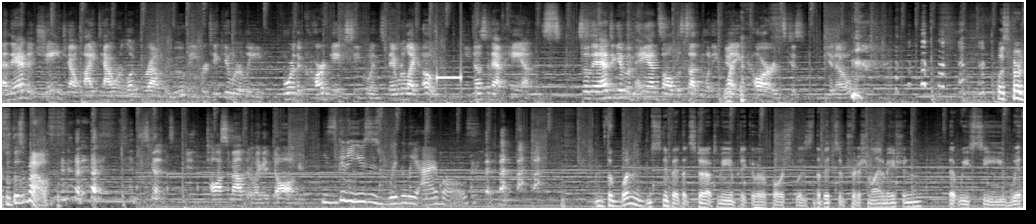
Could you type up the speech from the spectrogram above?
and they had to change how Hightower looked throughout the movie, particularly for the card game sequence. They were like, "Oh, he he doesn't have hands. So they had to give him hands all of a sudden when he's Yeah. playing cards, because, you know, Plays cards with his mouth. he's gonna toss him out there like a dog. He's gonna use his wiggly eyeballs. The one snippet that stood out to me in particular, of course, was the bits of traditional animation that we see with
